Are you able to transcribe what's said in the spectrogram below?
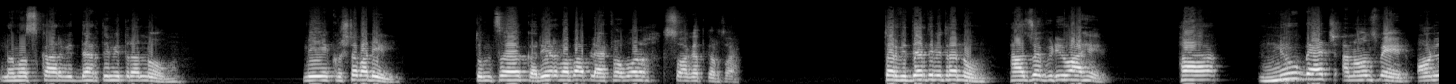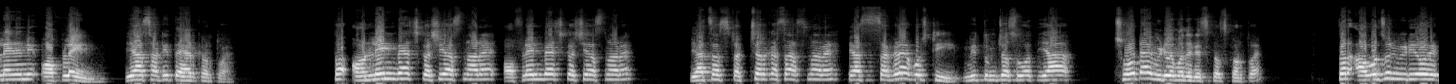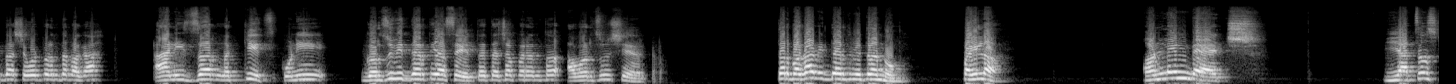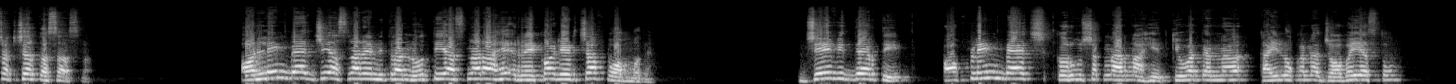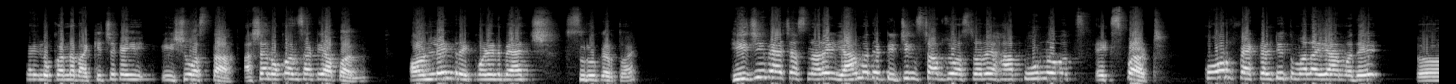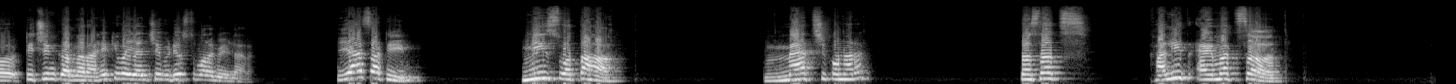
नमस्कार विद्यार्थी मित्रांनो. मी कृष्ण पाटील. तुमचं करिअर बाबा प्लॅटफॉर्मवर स्वागत करतोय तर विद्यार्थी मित्रांनो हा जो व्हिडिओ आहे हा न्यू बॅच अनाउन्समेंट ऑनलाईन आणि ऑफलाईन यासाठी तयार करतोय तर ऑनलाईन बॅच कशी असणार आहे ऑफलाईन बॅच कशी असणार आहे याचा स्ट्रक्चर कसा असणार आहे या सगळ्या गोष्टी मी तुमच्यासोबत या छोट्या व्हिडिओमध्ये डिस्कस करतोय तर आवर्जून व्हिडिओ एकदा शेवटपर्यंत बघा. आणि जर नक्कीच कोणी गरजू विद्यार्थी असेल तर त्याच्यापर्यंत आवर्जून शेअर करा. तर बघा विद्यार्थी मित्रांनो पहिला ऑनलाईन बॅच याचं स्ट्रक्चर कसं असणार? ऑनलाईन बॅच जी असणार आहे मित्रांनो ती असणार आहे रेकॉर्डेडच्या फॉर्ममध्ये. जे विद्यार्थी ऑफलाईन बॅच करू शकणार नाहीत किंवा त्यांना काही लोकांना जॉबही असतो काही लोकांना बाकीचे काही इश्यू असतात अशा लोकांसाठी आपण ऑनलाईन रेकॉर्डेड बॅच सुरू करतोय. ही जी बॅच असणार आहे यामध्ये टीचिंग स्टाफ जो असणार आहे हा पूर्ण एक्सपर्ट कोर फॅकल्टी तुम्हाला यामध्ये टीचिंग करणार आहे किंवा यांचे व्हिडिओ तुम्हाला मिळणार आहे. यासाठी मी स्वतः मॅथ शिकवणार आहे. तसंच खालिद अहमद सर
